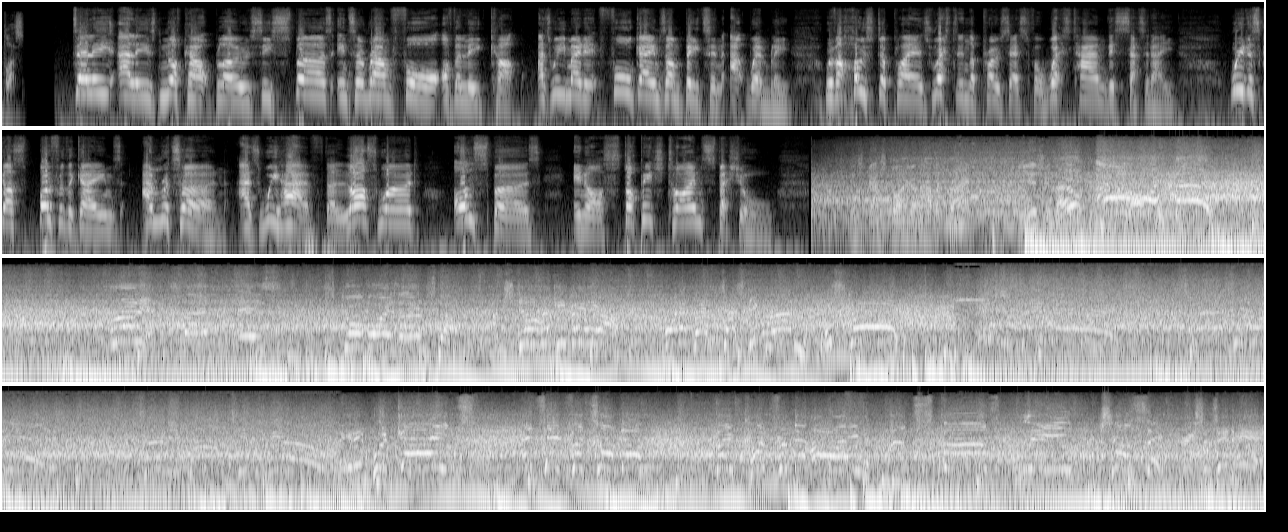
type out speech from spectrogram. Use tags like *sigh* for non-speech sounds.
plus. Dele Alli's knockout blow sees Spurs into round four of the League Cup as we made it four games unbeaten at Wembley, with a host of players rested in the process for West Ham this Saturday. We discuss both of the games and return as we have the last word on Spurs in our stoppage time special. Is Gascoigne going to have a crack? He is, you know. Oh, I say! Brilliant! That is schoolboy's own stuff. And still Ricky Villa. What a fantastic run! He scored! Woodgate! It's in for! They've come from behind and Spurs lead Chelsea! Eriksen's in here.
